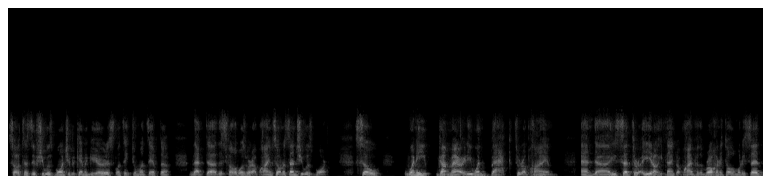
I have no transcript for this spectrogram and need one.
So it's as if she was born. She became a Geiris, let's say two months after that uh, this fellow was with Rab Chaim. So in a sense, she was born. So when he got married, he went back to Rab Chaim. And uh, he said to, you know, he thanked Rab Chaim for the bracha and he told him what he said.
